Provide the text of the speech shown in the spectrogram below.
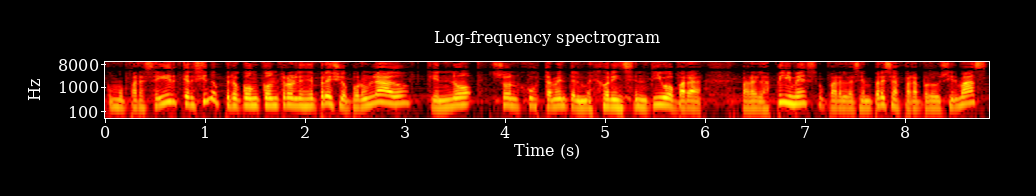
como para seguir creciendo, pero con controles de precio, por un lado, que no son justamente el mejor incentivo para, para las pymes o para las empresas para producir más.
